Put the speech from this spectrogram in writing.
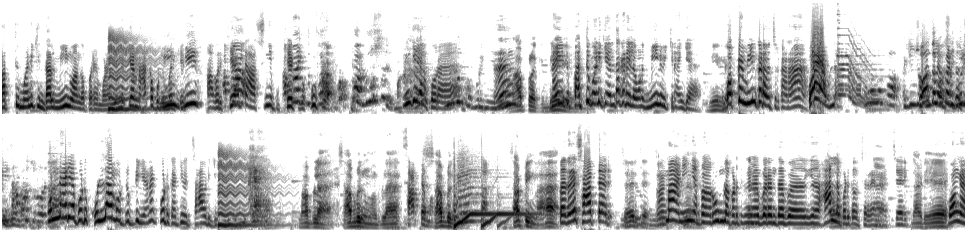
பத்து மணிக்கு இந்த ஆள் மீன் வாங்க போறேன் போல. இன்னைக்கே நாக்கப்பட்டு. அவர் கேட்ட அசிங்க கேட்டு கூப்பிடுறோம். இங்கேயா போற? நைட்டு பத்து மணிக்கு எந்த கடையில உனக்கு மீன் விக்கிறாங்க கொப்பை மீன். கடை வச்சிருக்கானா. முன்னாடியே போட்டு கொல்லாம விட்டு எனக்கு போட்டு கட்டி வச்சு சாவடிக்க. மாப்பிள சாப்பிடுங்க மாப்பிள. சாப்பிட்டேன் சாப்பிடுங்க. சாப்பிட்டீங்களா? இப்பதான் சாப்பிட்டாரு. சரி சரி. அம்மா நீங்க இப்ப ரூம்ல படுத்துக்கங்க இந்த ஹால்ல படுக்க சரி டாடி போங்க.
